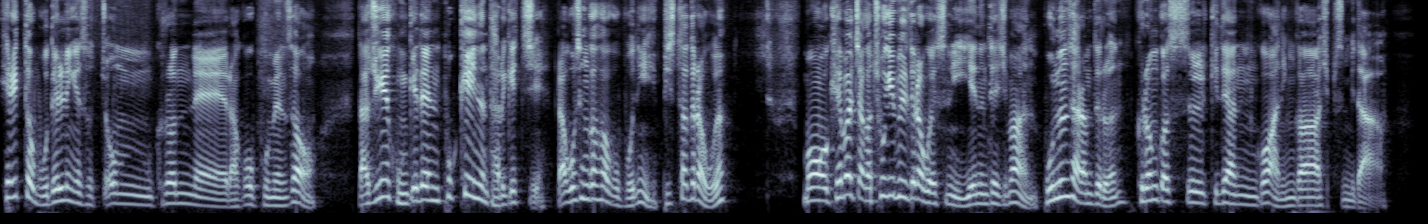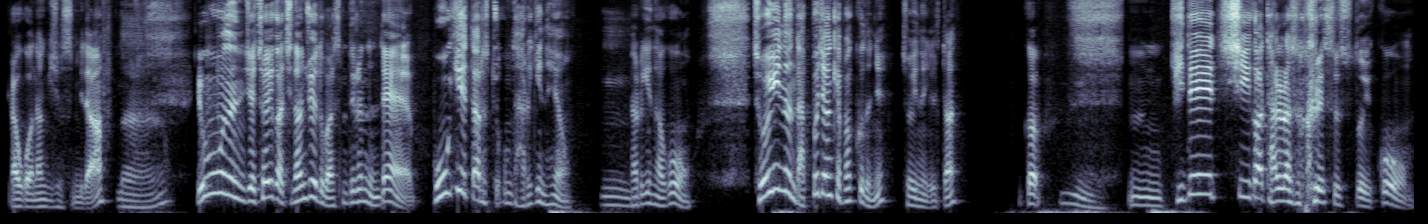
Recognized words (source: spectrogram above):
캐릭터 모델링에서 좀 그렇네라고 보면서 나중에 공개된 4K는 다르겠지라고 생각하고 보니 비슷하더라고요. 뭐 개발자가 초기 빌드라고 했으니 이해는 되지만 보는 사람들은 그런 것을 기대한 거 아닌가 싶습니다. 라고 남기셨습니다. 네. 이 부분은 이제 저희가 지난주에도 말씀드렸는데 보기에 따라서 조금 다르긴 해요. 음, 다르긴 하고 저희는 나쁘지 않게 봤거든요. 저희는 일단. 그러니까 음, 음, 기대치가 달라서 그랬을 수도 있고,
